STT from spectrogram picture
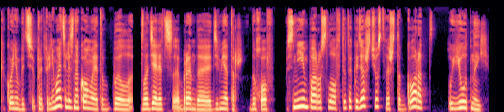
какой-нибудь предприниматель знакомый. Это был владелец бренда Диметр духов. С ним пару слов. Ты так идешь, чувствуешь, что город уютный.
